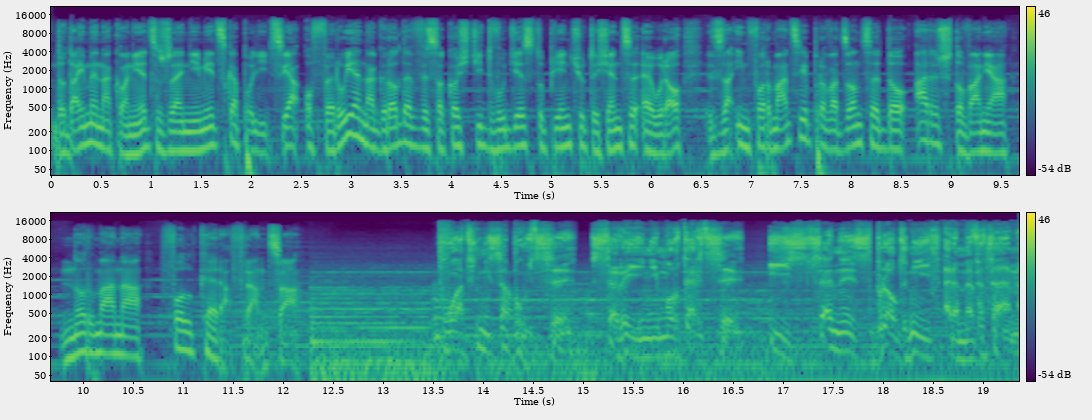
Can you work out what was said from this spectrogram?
Dodajmy na koniec, że niemiecka policja oferuje nagrodę w wysokości 25 tysięcy euro za informacje prowadzące do aresztowania Normana Volkera Franca. Płatni zabójcy, seryjni mordercy i sceny zbrodni w RMFFM.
